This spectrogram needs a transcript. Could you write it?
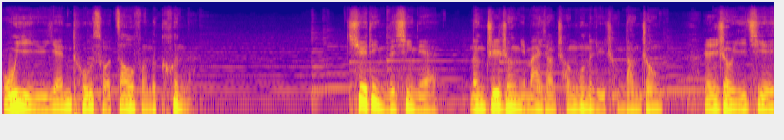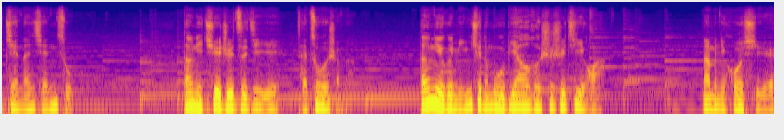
无异于沿途所遭逢的困难。确定你的信念能支撑你迈向成功的旅程当中，忍受一切艰难险阻。当你确知自己在做什么，当你有个明确的目标和实施计划，那么你或许。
